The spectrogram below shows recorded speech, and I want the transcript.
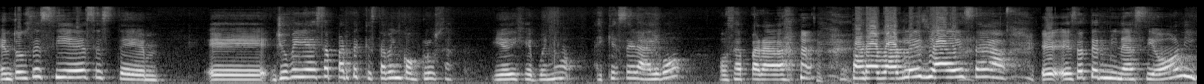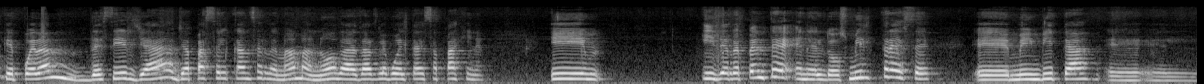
Entonces sí es, este, eh, yo veía esa parte que estaba inconclusa y yo dije, bueno, hay que hacer algo, o sea, para, para darles ya esa, e, esa terminación y que puedan decir, ya, ya pasé el cáncer de mama, ¿no? darle vuelta a esa página. Y, de repente en el 2013 eh, me invita eh,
